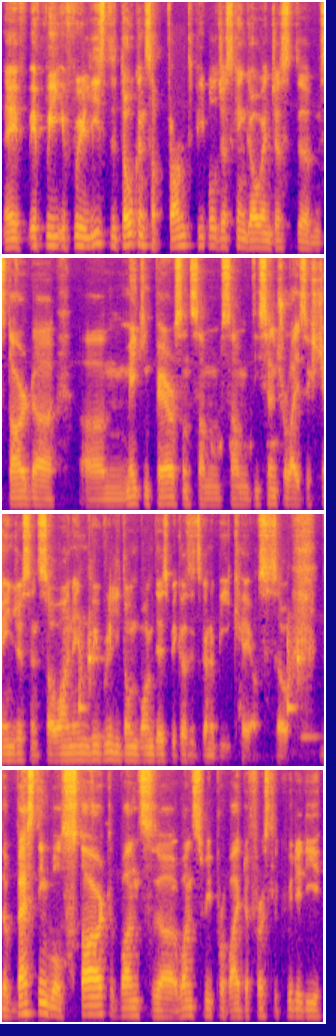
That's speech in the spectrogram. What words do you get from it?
if, if we if we release the tokens up front people just can go and just um, start uh, um, making pairs on some some decentralized exchanges and so on. And we really don't want this because it's going to be chaos. So the vesting will start once uh, once we provide the first liquidity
